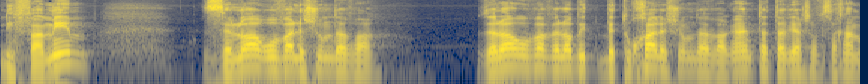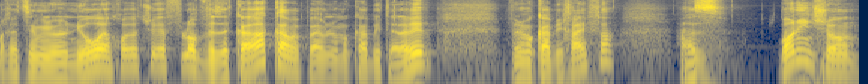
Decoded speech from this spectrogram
לפעמים זה לא ערובה לשום דבר. זה לא ערובה ולא בטוחה לשום דבר. גם אם אתה תביא עכשיו שחקן בחצי מיליון יורו, יכול להיות שהוא יהיה פלופ, וזה קרה כמה פעמים למכבי תל אביב ולמכבי חיפה. אז בוא ננשום,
